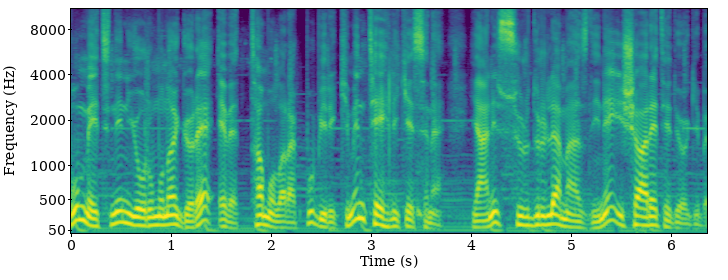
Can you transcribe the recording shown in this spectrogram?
Bu metnin yorumuna göre evet tam olarak bu birikimin tehlikesine yani sürdürülemezliğine işaret ediyor gibi.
